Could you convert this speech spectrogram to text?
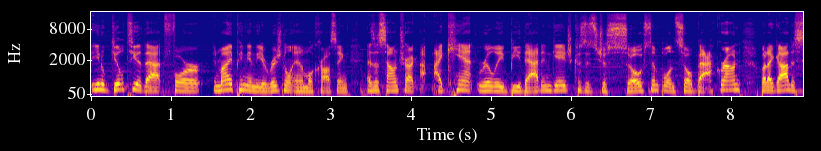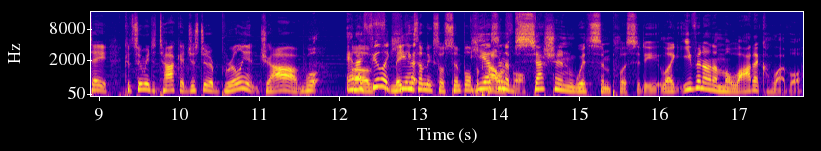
you know, guilty of that. For, in my opinion, the original Animal Crossing as a soundtrack, I, I can't really be that engaged because it's just so simple and so background. But I got to say, Kazumi Totaka just did a brilliant job. Well, and I feel like making ha- something so simple but he has powerful. an obsession with simplicity like even on a melodic level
